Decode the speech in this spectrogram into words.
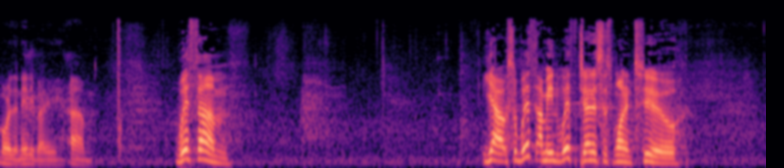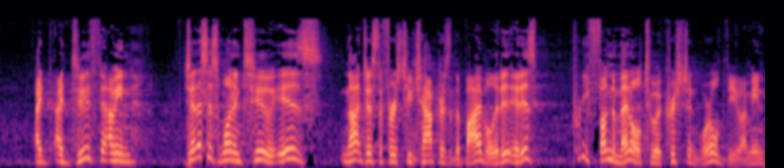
more than anybody. Um, with, um, yeah, so with, I mean, with Genesis 1 and 2, I, I do think, I mean, Genesis 1 and 2 is not just the first two chapters of the Bible, it it is pretty fundamental to a Christian worldview. I mean,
